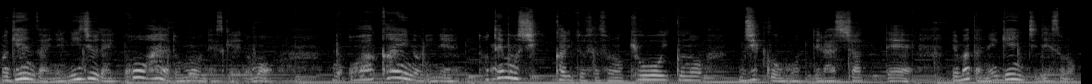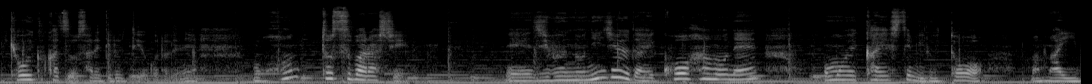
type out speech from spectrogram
まあ、現在ね20代後半やと思うんですけれどももうお若いのにねとてもしっかりとしたその教育の軸を持ってらっしゃってでまたね現地でその教育活動されてるっていうことでねもうほんと素晴らしい。で自分の20代後半をね思い返してみると、まあ、毎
